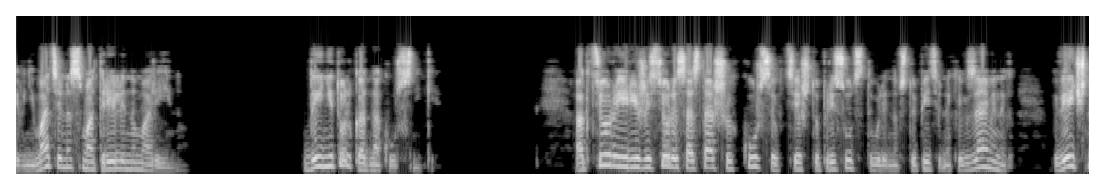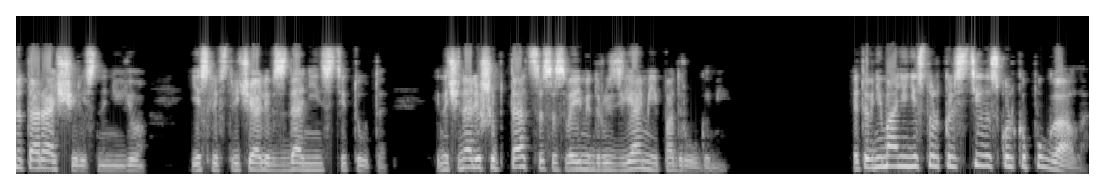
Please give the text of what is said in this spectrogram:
и внимательно смотрели на Марину. Да и не только однокурсники. Актеры и режиссеры со старших курсов, те, что присутствовали на вступительных экзаменах, вечно таращились на нее, если встречали в здании института, и начинали шептаться со своими друзьями и подругами. Это внимание не столько льстило, сколько пугало.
